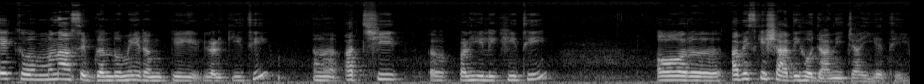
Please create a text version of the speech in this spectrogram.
एक मुनासिब गंदुमी रंग की लड़की थी अच्छी पढ़ी लिखी थी और अब इसकी शादी हो जानी चाहिए थी।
